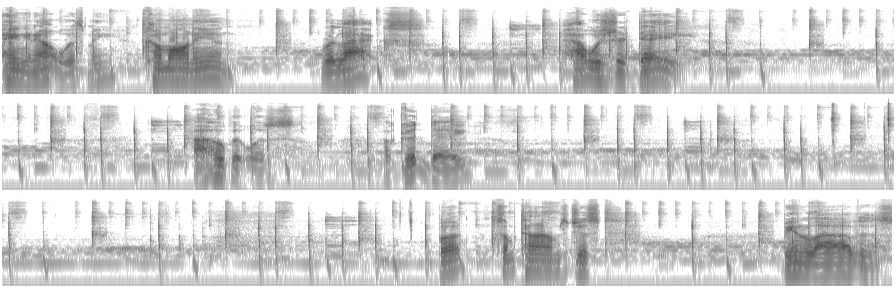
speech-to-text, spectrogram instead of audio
hanging out with me. Come on in. Relax. How was your day? I hope it was a good day. But sometimes just being alive is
